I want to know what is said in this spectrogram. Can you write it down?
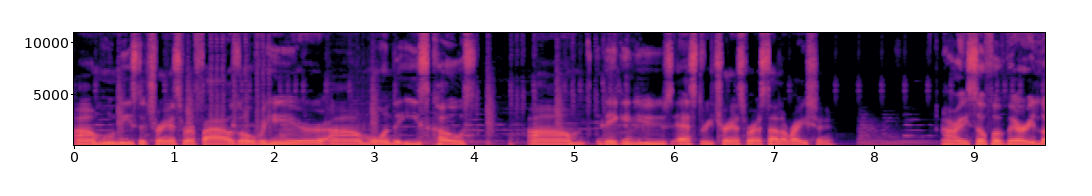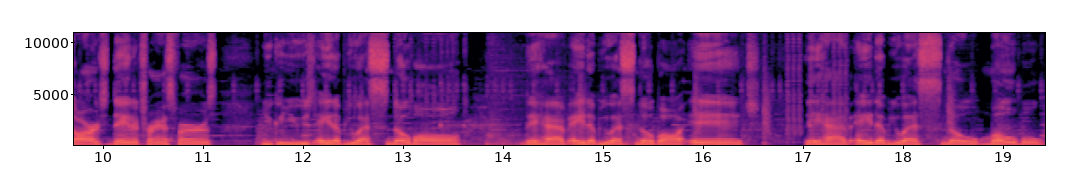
um, who needs to transfer files over here um, on the East Coast, um, they can use S3 transfer acceleration. All right, so for very large data transfers, you can use AWS Snowball. They have AWS Snowball Edge. They have AWS Snowmobile.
